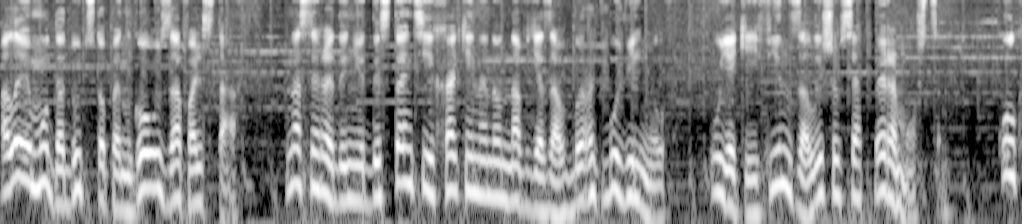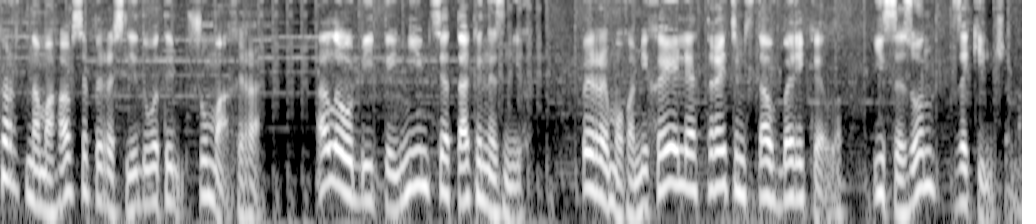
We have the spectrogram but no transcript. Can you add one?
але йому дадуть стоп-н-гоу за фальстарт. На середині дистанції Хакінену нав'язав боротьбу Вільнюв, у якій Фін залишився переможцем. Кулхарт намагався переслідувати Шумахера, але обійти німця так і не зміг. Перемога Міхаеля третім став Барікелло, і сезон закінчено.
